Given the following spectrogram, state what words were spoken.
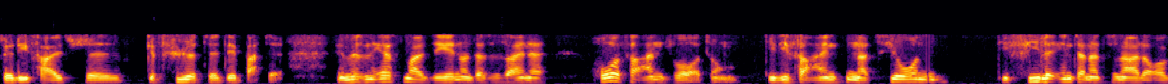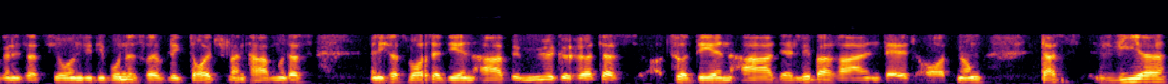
für die falsche geführte Debatte. Wir müssen erstmal sehen, und das ist eine hohe Verantwortung, die die Vereinten Nationen, die viele internationale Organisationen, die die Bundesrepublik Deutschland haben. Und das, wenn ich das Wort der DNA bemühe, gehört das zur DNA der liberalen Weltordnung, dass wir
